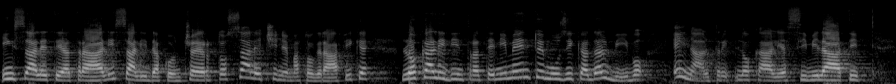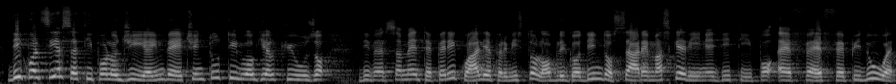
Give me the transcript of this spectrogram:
in sale teatrali, sali da concerto, sale cinematografiche, locali di intrattenimento e musica dal vivo e in altri locali assimilati. Di qualsiasi tipologia invece in tutti i luoghi al chiuso, diversamente per i quali è previsto l'obbligo di indossare mascherine di tipo FFP2,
